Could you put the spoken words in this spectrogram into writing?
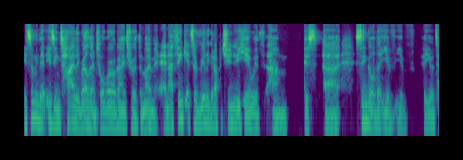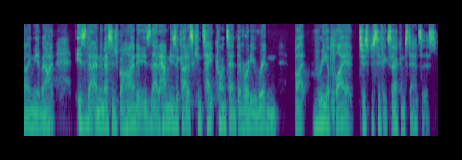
it's something that is entirely relevant to what we're all going through at the moment and i think it's a really good opportunity here with um, this uh, single that you've you've that you were telling me about is that and the message behind it is that how music artists can take content they've already written but reapply it to specific circumstances.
